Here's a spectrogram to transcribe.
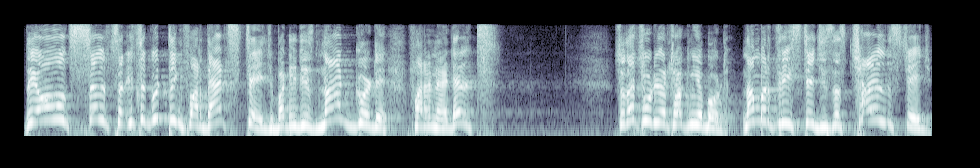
They all self It's a good thing for that stage, but it is not good for an adult. So that's what we are talking about. Number three stage is the child stage.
